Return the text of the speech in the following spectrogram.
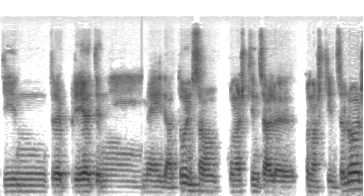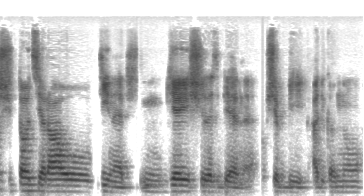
dintre prietenii mei de atunci sau cunoștințe ale cunoștințelor și toți erau tineri, gay și lesbiene și bi, adică nu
